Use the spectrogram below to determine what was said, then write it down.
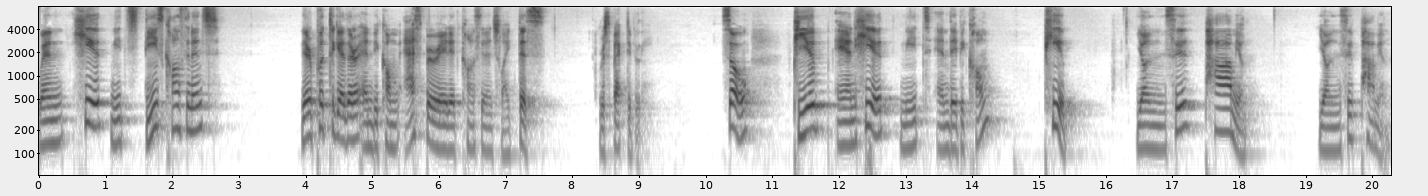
when hit meets these consonants they're put together and become aspirated consonants like this respectively. So 비읍 and hit meet and they become 피읍 연습하면 연습하면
